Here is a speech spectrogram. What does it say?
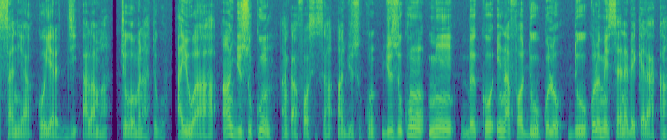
saniya k'o yɛrɛ di ala ma cogo min na tugun ayiwa an jusukun an k'a fɔ sisan an jusukun jusukun min be ko i n'a fɔ dugukolo dugukolo min sɛnɛ be kɛla a kan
